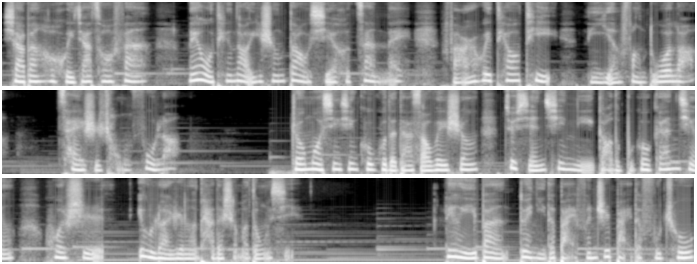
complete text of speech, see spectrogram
下班后回家做饭，没有听到一声道谢和赞美，反而会挑剔你盐放多了，菜式重复了。周末辛辛苦苦的打扫卫生，就嫌弃你搞得不够干净，或是又乱扔了他的什么东西。另一半对你的百分之百的付出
